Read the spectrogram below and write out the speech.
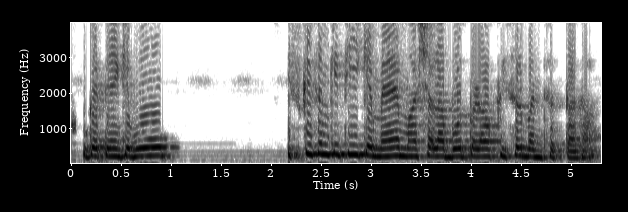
वो कहते हैं कि वो इस किस्म की थी कि मैं, माशाल्लाह, बहुत बड़ा ऑफिसर बन सकता था।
